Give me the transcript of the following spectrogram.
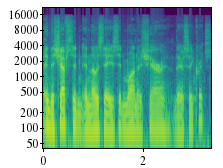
And the chefs didn't in those days didn't want to share their secrets.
